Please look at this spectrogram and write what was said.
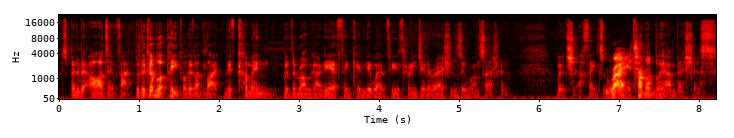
it's been a bit odd. In fact, with a couple of people, they've had like they've come in with the wrong idea, thinking they went through three generations in one session, which I think is right. probably ambitious.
